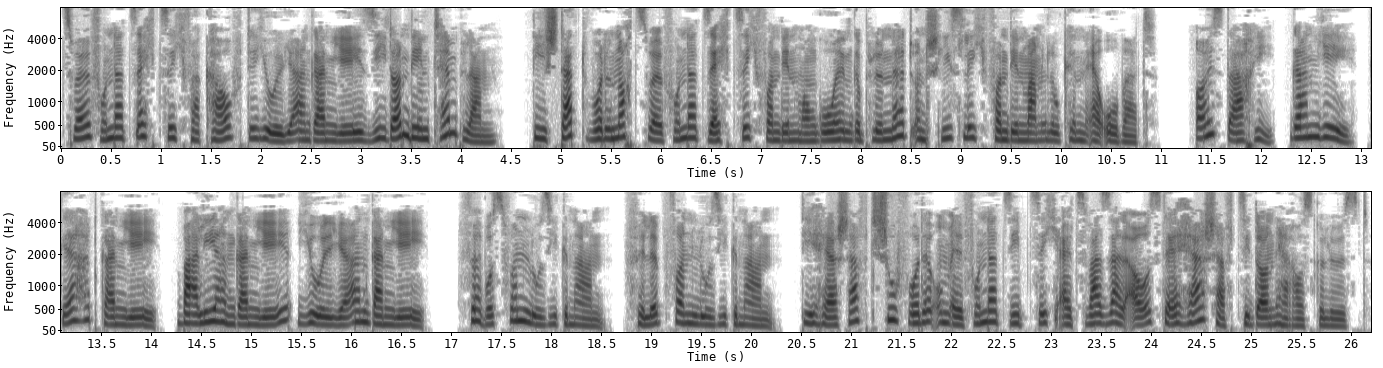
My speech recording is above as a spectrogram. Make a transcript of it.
1260 verkaufte Julian Garnier Sidon den Templern. Die Stadt wurde noch 1260 von den Mongolen geplündert und schließlich von den Mamluken erobert. Eustachi, Garnier, Gerhard Garnier, Balian Garnier, Julian Garnier, Phoebus von Lusignan, Philipp von Lusignan. Die Herrschaft Schuf wurde um 1170 als Vasall aus der Herrschaft Sidon herausgelöst.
